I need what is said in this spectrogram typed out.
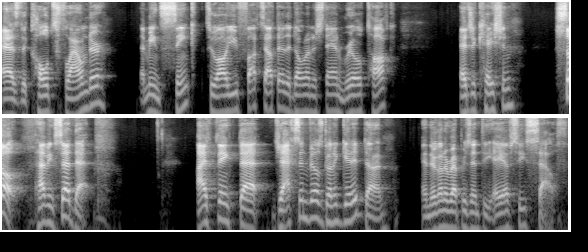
as the Colts flounder. That means sink to all you fucks out there that don't understand real talk, education. So, having said that, I think that Jacksonville's going to get it done and they're going to represent the AFC South.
